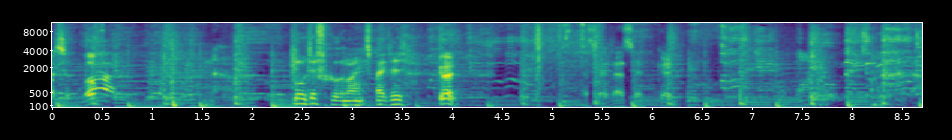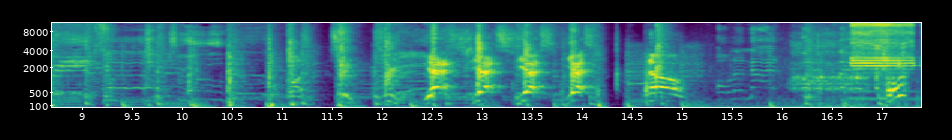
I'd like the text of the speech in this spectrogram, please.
Love? No. More difficult than I expected. Good. That's it, that's it. Good. Yes, yes, yes, yes. No. Huh?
